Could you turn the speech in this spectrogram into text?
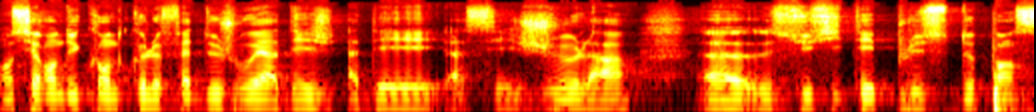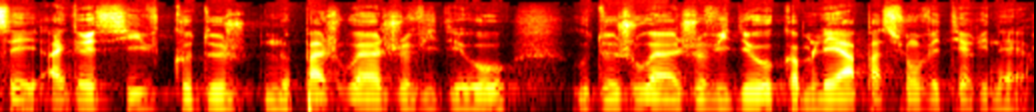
On s'est rendu compte que le fait de jouer à, des, à ces jeux-là suscitait plus de pensées agressives que de ne pas jouer à un jeu vidéo ou de jouer à un jeu vidéo comme Léa Passion Vétérinaire.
